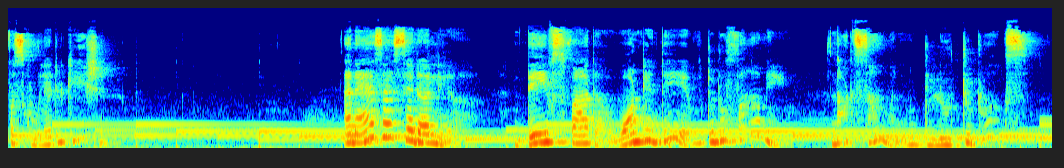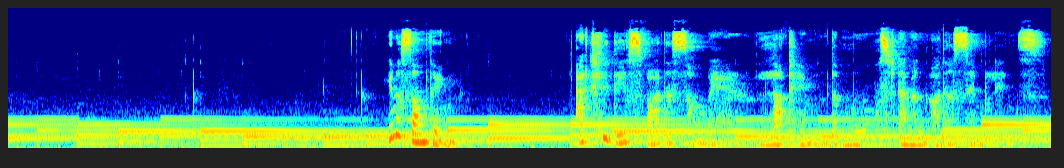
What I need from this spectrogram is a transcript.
for school education. And as I said earlier, Dev's father wanted Dev to do farming, not someone glued to books. You know something? Actually, Dev's father somewhere loved him the most among other siblings.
